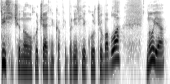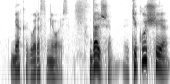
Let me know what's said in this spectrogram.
тысячи новых участников и принесли кучу бабла, ну, я мягко говоря, сомневаюсь. Дальше. Текущие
